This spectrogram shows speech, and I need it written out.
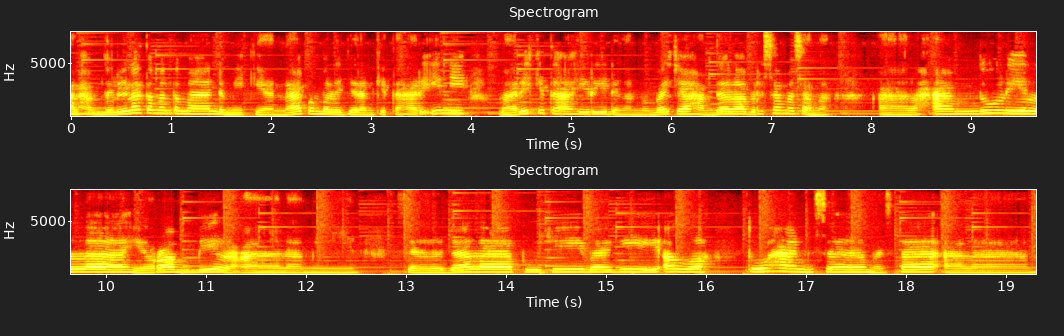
Alhamdulillah teman-teman, demikianlah pembelajaran kita hari ini. Mari kita akhiri dengan membaca hamdalah bersama-sama. Alhamdulillahi Alamin Segala puji bagi Allah Tuhan semesta alam.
